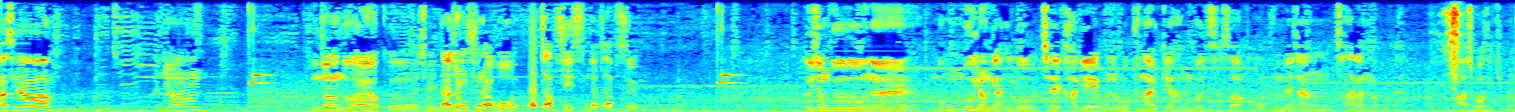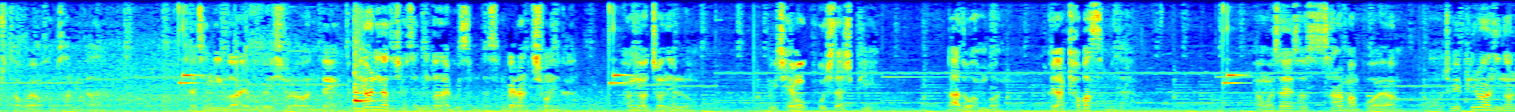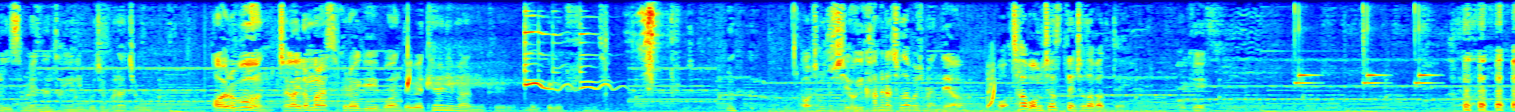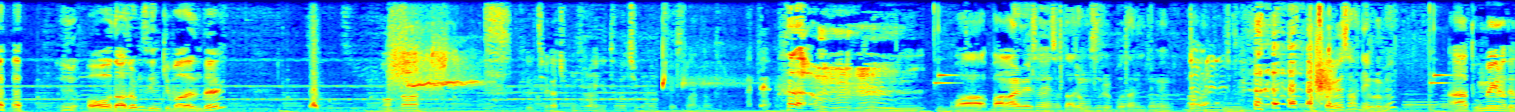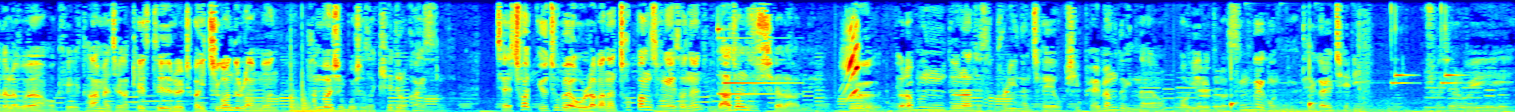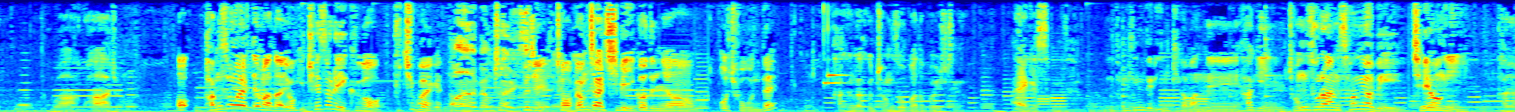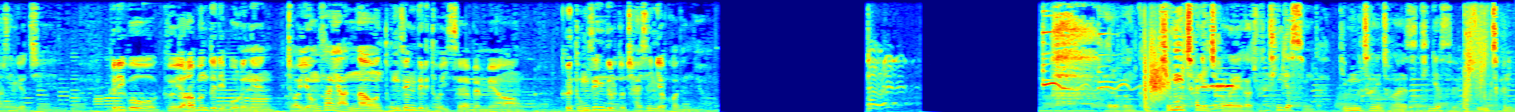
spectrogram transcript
안녕하세요. 안녕. 운전은 누가요? 그 저희 나정수라고 짭수 있습니다. 짭수. 의정부 오늘 뭐 홍보 이런 게 아니고 제 가게 오늘 오픈할 게 한 곳 있어서 오픈 매장 찾아가는 겁니다. 아 저 봐서 기분 좋다고요. 감사합니다. 잘생긴 거 알고 계시오라고 하는데 태연이가 더 잘생긴 건 알고 있습니다. 승배랑 치원이가. 형이 어쩐 일로 여기 제목 보시다시피 나도 한번 그냥 켜봤습니다. 형 회사에서 사람 안 뽑아요. 어, 저희 필요한 인원이 있으면 당연히 모집을 하죠. 어 여러분 제가 이런 말 해서 그러기 뭐한데 왜 태연이만 그 목베개 주시는지. 어 정수 씨 여기 카메라 쳐다보시면 안 돼요. 어 차 멈췄을 땐 쳐다봐도 돼. 오케이. 어 나정수 인기 많은데? 고맙다. 그 제가 정수랑 유튜브 찍으면 계속 안 나오죠. 와 망할 회사에서 나정수를 보다니 동행 망할 회사? 저희 회사 아니에요 그러면? 아 동명이랑 돼달라고요? 오케이 다음에 제가 게스트들을 저희 직원들로 한번 한 번씩 모셔서 키도록 하겠습니다 제 첫 유튜브에 올라가는 첫 방송에서는 나정수 씨가 나왔네요 그 여러분들한테서 불리는 제 혹시 별명도 있나요? 뭐 예를 들어 승배고님 대갈체리 최세로이 와 과하죠 어 방송할 때마다 여기 최세로이 그거 붙이고 해야겠다 오늘 명찰 그지? 있으면 저 명찰 집에 있거든요. 어, 좋은데? 가끔 가끔 정수 오빠도 보여주세요. 알겠습니다. 동생들이 인기가 많네. 하긴, 정수랑 성엽이, 재영이 다 잘생겼지. 그리고 그 여러분들이 모르는 저희 영상에 안 나온 동생들이 더 있어요, 몇 명. 그 동생들도 잘생겼거든요. 하, 여러분, 그 김웅찬이 전화해가지고 튕겼습니다. 김웅찬이 전화해서 튕겼어요. 김웅찬이.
